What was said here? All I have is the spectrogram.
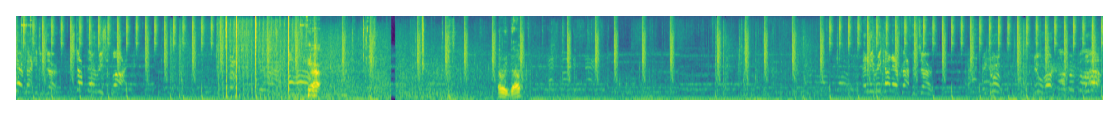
Care package observed. Stop there and resupply. there we go. Enemy recon aircraft observed. Regroup. New hard point. Move out.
